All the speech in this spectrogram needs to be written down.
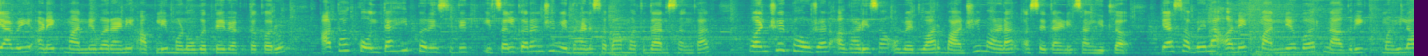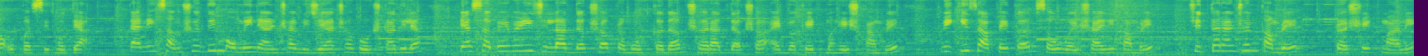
यावेळी अनेक मान्यवरांनी आपली मनोगते व्यक्त करून आता कोणत्याही परिस्थितीत इचलकरंजी विधानसभा मतदारसंघात वंचित बहुजन आघाडीचा उमेदवार बाजी मारणार असे त्यांनी सांगितलं. या सभेला अनेक मान्यवर नागरिक महिला उपस्थित होत्या. त्यांनी समशुद्दीन मोमीन यांच्या विजयाच्या घोषणा दिल्या. या सभेवेळी जिल्हाध्यक्ष प्रमोद कदम शहराध्यक्ष ॲडव्होकेट महेश कांबळे विकी चापेकर सौ वैशाली कांबळे चित्तरंजन कांबळे प्रशिक माने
